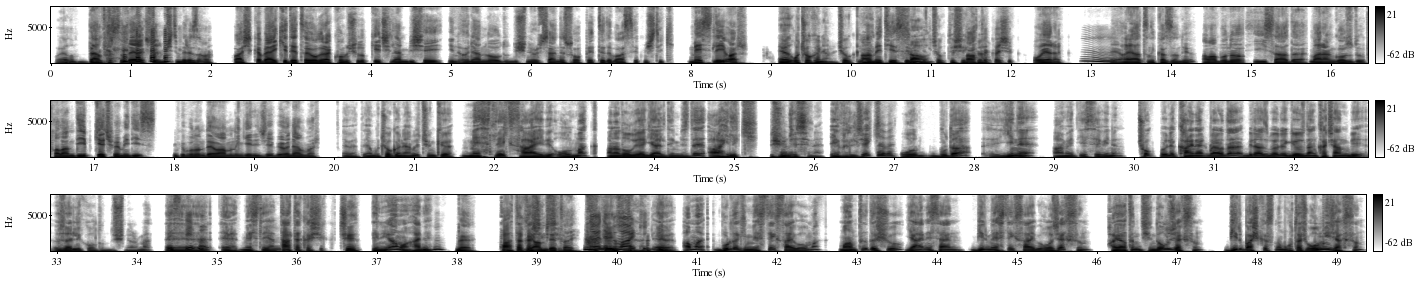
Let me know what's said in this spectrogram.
Koyalım. Ben fısıldayarak söylemiştim biraz ama. Başka belki detay olarak konuşulup geçilen bir şeyin önemli olduğunu düşünüyoruz. Seninle sohbette de bahsetmiştik. Mesleği var. Evet o çok önemli. Çok Ahmet sağ ol. Yesevi'nin. Çok teşekkür Tahta ederim. kaşık oyarak Hmm. e, hayatını kazanıyor. Ama bunu İsa'da marangozdu falan deyip geçmemeliyiz. Çünkü bunun devamının geleceği bir önem var. Evet yani bu çok önemli çünkü meslek sahibi olmak Anadolu'ya geldiğimizde ahilik düşüncesine evrilecek. Evet. O bu da e, yine Ahmet Yesevi'nin çok böyle kaynaklarda biraz böyle gözden kaçan bir özellik olduğunu düşünüyorum ben. Mesleği mi? Evet mesleği. Yani Hı. tahta kaşıkçı deniyor ama hani Hı hı. Ne? tahta kaşıkçı. Yan detay. Ne önemi var ki? Evet ama buradaki meslek sahibi olmak mantığı da şu. Yani sen bir meslek sahibi olacaksın. Hayatın içinde olacaksın. Bir başkasına muhtaç olmayacaksın.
